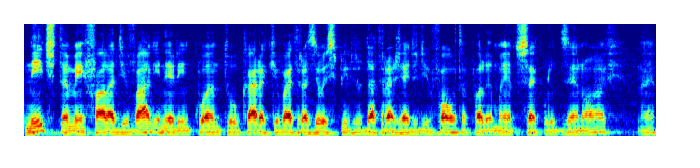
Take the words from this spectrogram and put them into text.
Nietzsche também fala de Wagner enquanto o cara que vai trazer o espírito da tragédia de volta para a Alemanha do século XIX, né?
